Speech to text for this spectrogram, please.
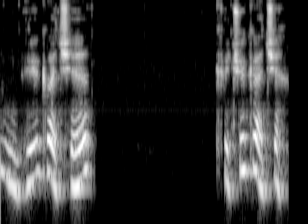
Büyük açı, küçük açı.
